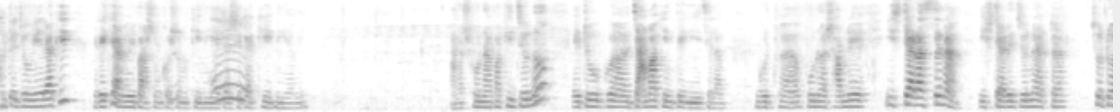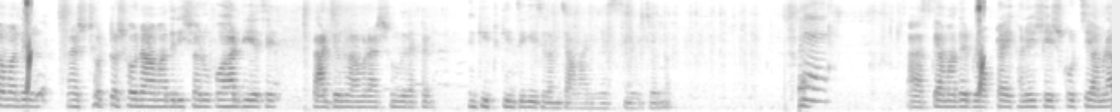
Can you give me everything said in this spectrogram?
ওইটা জমিয়ে রাখি রেখে আমি ওই বাসন কোসন কিনি এটা সেটা কিনি আমি। আর সোনা পাখির জন্য একটু জামা কিনতে গিয়েছিলাম। গুড পুনা সামনে ইস্টার আসছে না ইস্টারের জন্য একটা ছোট আমাদের ছোট্ট সোনা আমাদের ঈশ্বর উপহার দিয়েছে। তার জন্য আমরা সুন্দর একটা গিফট কিনতে গিয়েছিলাম জামা নিয়ে এসেছি ওর জন্য। আজকে আমাদের ব্লগটা এখানেই শেষ করছি আমরা।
